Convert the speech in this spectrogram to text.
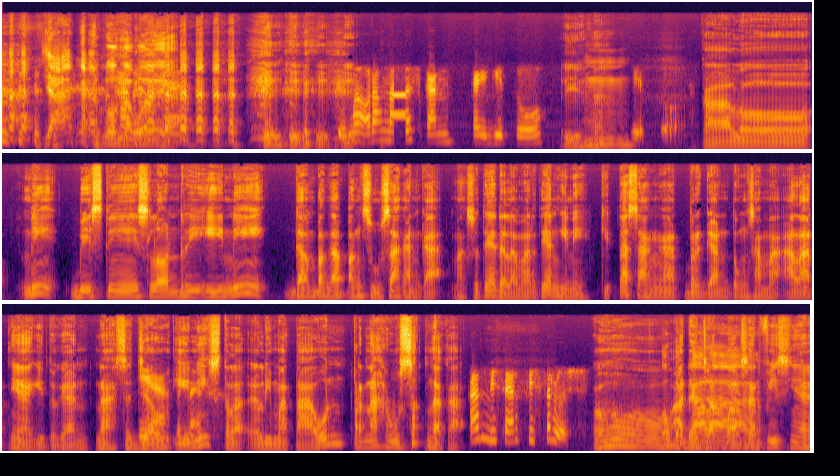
Jangan. Oh nggak boleh ya. Cuma orang males kan kayak gitu, Iya. Hmm. gitu. Kalau nih bisnis laundry ini gampang-gampang susah kan kak? Maksudnya dalam artian gini, kita sangat bergantung sama alatnya gitu kan. Nah sejauh benar. ini setelah eh, lima tahun pernah rusak nggak kak? Kan diservis terus. Oh, Oh, ada jadwal servisnya.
